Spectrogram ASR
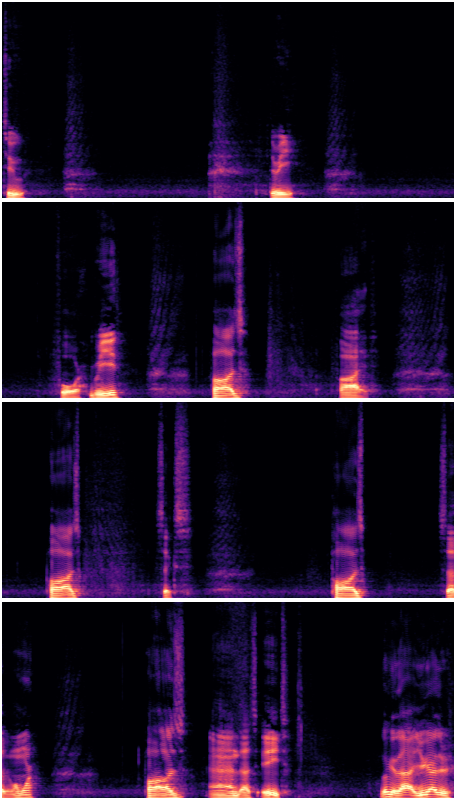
two, three, four. Breathe. Pause. Five. Pause. Six. Pause. Seven. One more. Pause. And that's eight. Look at that. You guys are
